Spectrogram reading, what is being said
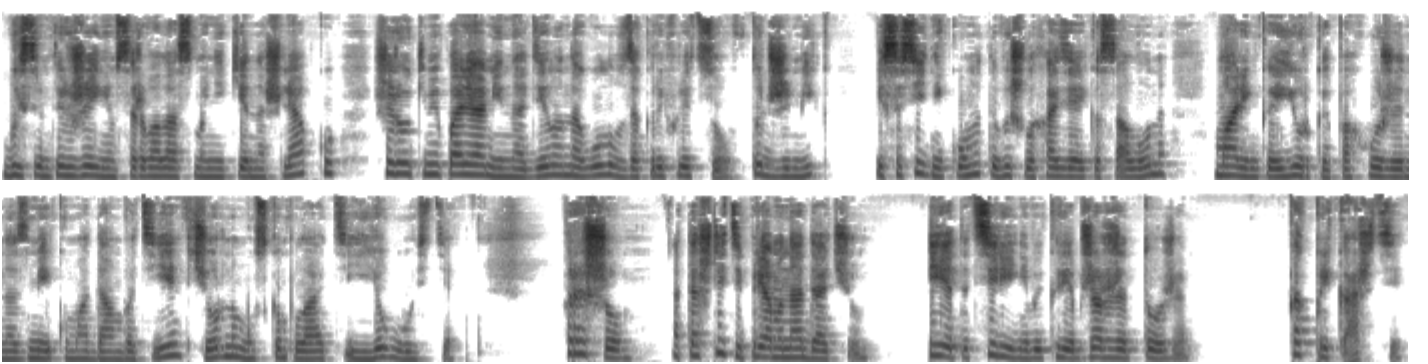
быстрым движением сорвала с манекена шляпку широкими полями и надела на голову, закрыв лицо. В тот же миг из соседней комнаты вышла хозяйка салона, маленькая юркая, похожая на змейку мадам Батье в черном узком платье, ее гости. «Хорошо, отошлите прямо на дачу. И этот сиреневый креп Жоржет тоже. Как прикажете.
